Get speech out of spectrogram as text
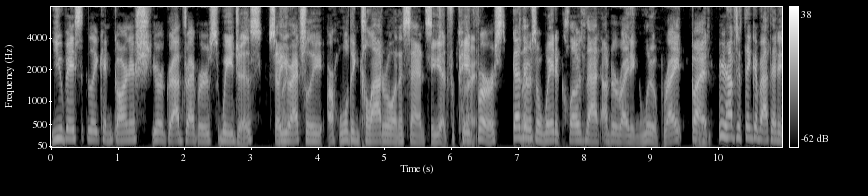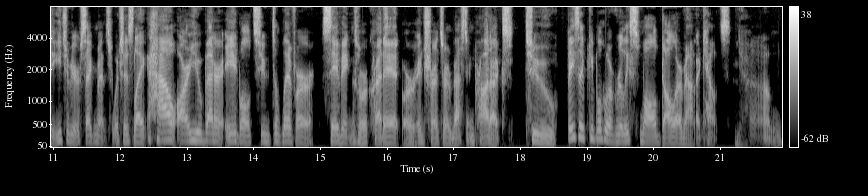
you basically can garnish your Grab driver's wages. So Right. you actually are holding collateral in a sense. You get paid Right. first. Then Right. there's a way to close that underwriting loop, right? But you have to think about that in each of your segments, which is like, how are you better able to deliver savings or credit or insurance or investing products to basically people who have really small dollar amount accounts. Yeah. Um,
